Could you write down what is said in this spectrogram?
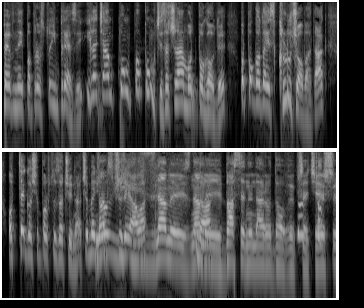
pewnej po prostu imprezy. I leciałem punkt po punkcie. Zaczynałem od pogody, bo pogoda jest kluczowa, tak? Od tego się po prostu zaczyna. Czy będzie no, nam sprzyjała? Znamy, znamy no. basen narodowy no, przecież. To,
